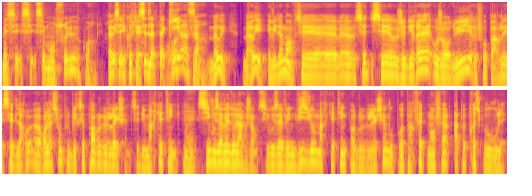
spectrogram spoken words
Mais c'est monstrueux, quoi. Bah c'est de la taquilla, ça. Bah, oui, bah oui, évidemment. C'est, euh, je dirais, aujourd'hui, il faut parler, c'est de la euh, relation publique, c'est public relation, c'est du marketing. Si vous avez de l'argent, si vous avez une vision marketing public relation, vous pouvez parfaitement faire à peu près ce que vous voulez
